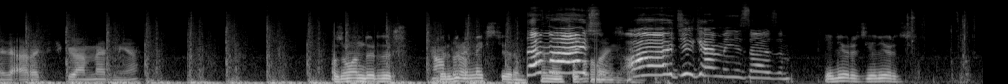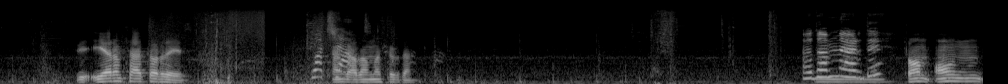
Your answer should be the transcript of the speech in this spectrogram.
Öyle araç hiç güven vermiyor. O zaman dur dur. Yapalım? inmek istiyorum. Hemen Tamam. olmasın. Acil gelmeniz lazım. Geliyoruz geliyoruz. Bir yarım saat oradayız. Watch Kanka out. adamlar şurada. Adam nerede? Son 10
